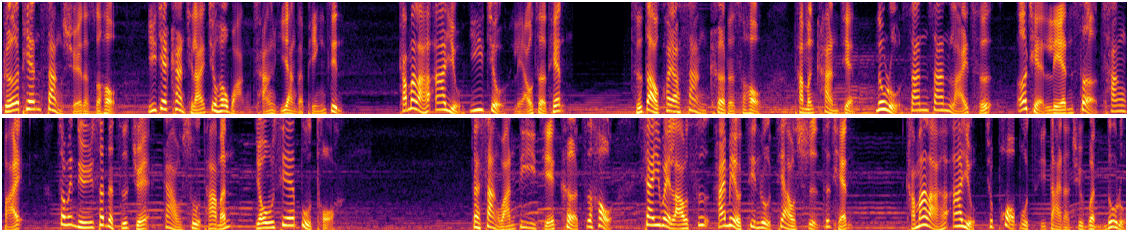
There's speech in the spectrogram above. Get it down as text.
隔天上学的时候，一切看起来就和往常一样的平静。卡玛拉和阿友依旧聊着天。直到快要上课的时候，他们看见露露姗姗来迟，而且脸色苍白。作为女生的直觉告诉他们有些不妥。在上完第一节课之后，下一位老师还没有进入教室之前，卡玛拉和阿友就迫不及待地去问露露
